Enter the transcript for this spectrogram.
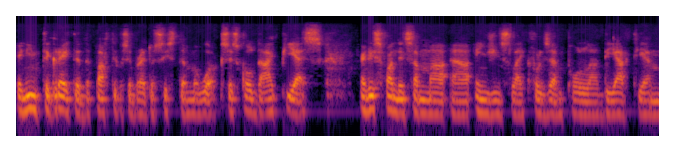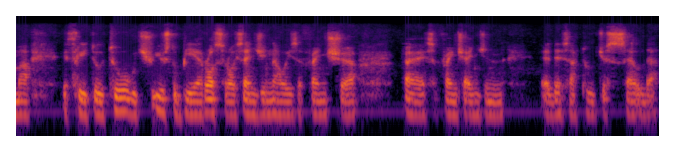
an integrated particle separator system works. It's called the IPS and is found in some uh, uh, engines like, for example, uh, the RTM uh, 322, which used to be a Rolls-Royce engine, now is a French uh, it's a French engine. Uh, they have to just sell that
